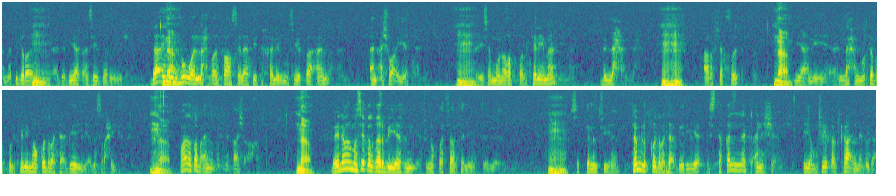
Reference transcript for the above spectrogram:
لما تقرأ. الأدبيات عن سيد درويش دائما نعم. هو اللحظة الفاصلة في تخلي الموسيقى عن عن عشوائيتها مهم. يسمونه ربط الكلمة باللحن. عارف شو اقصد؟ نعم يعني اللحن مرتبط بالكلمة وقدرة تعبيرية مسرحية نعم وهذا طبعا نقاش آخر نعم بينما الموسيقى الغربية في النقطة الثالثة اللي. تكلمت فيها تملك قدره تعبيريه استقلت عن الشعر هي موسيقى كائنة بذاتها.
